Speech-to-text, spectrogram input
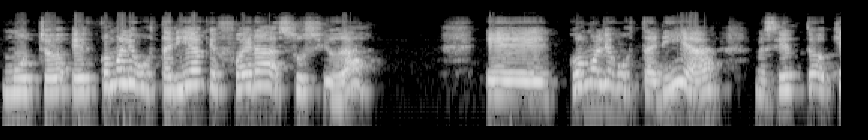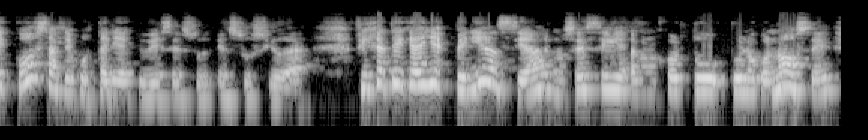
mucho, es cómo le gustaría que fuera su ciudad eh, cómo les gustaría, ¿no es cierto?, qué cosas les gustaría que hubiese en su, en su ciudad. Fíjate que hay experiencia, no sé si a lo mejor tú, tú lo conoces,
